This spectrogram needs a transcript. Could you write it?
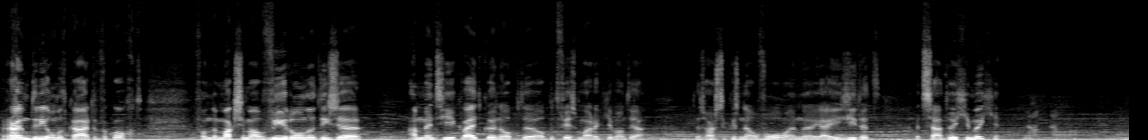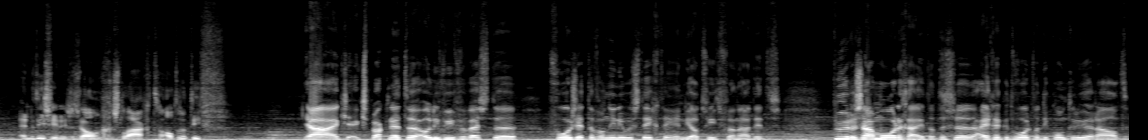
ruim 300 kaarten verkocht. Van de maximaal 400 die ze aan mensen hier kwijt kunnen op, de, op het vismarktje. Want ja, het is hartstikke snel vol en uh, ja, je ziet het, het staat hutje-mutje. Ja, ja. En in die zin is het wel een geslaagd alternatief. Ja, ik, ik sprak net uh, Olivier Verwest, de voorzitter van die nieuwe stichting. En die had zoiets van, nou, dit is pure saamhorigheid. Dat is uh, eigenlijk het woord wat hij continu herhaalt.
